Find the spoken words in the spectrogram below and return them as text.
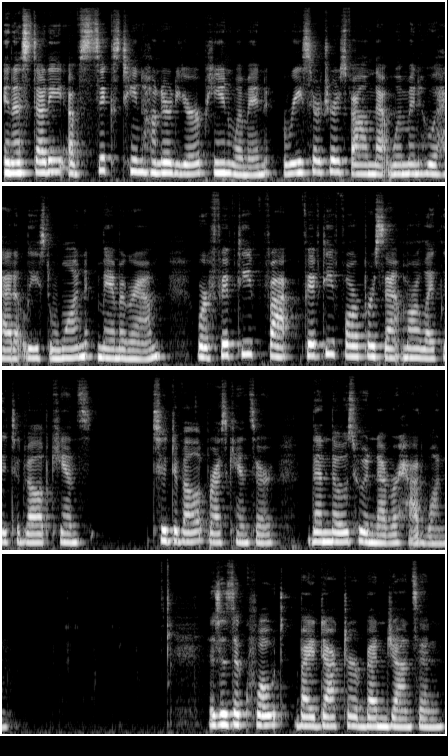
In a study of 1,600 European women, researchers found that women who had at least one mammogram were 54% more likely to develop, to develop breast cancer than those who had never had one. This is a quote by Dr. Ben Johnson.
